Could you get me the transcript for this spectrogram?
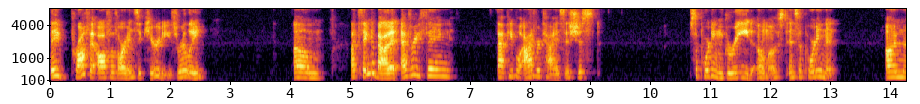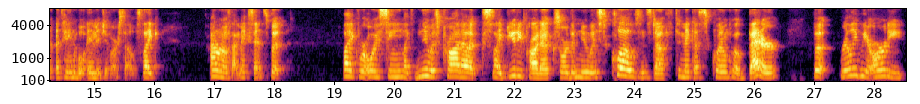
they profit off of our insecurities, really. Um, like think about it, everything that people advertise is just supporting greed almost and supporting an unattainable image of ourselves. Like, I don't know if that makes sense, but like we're always seeing like newest products, like beauty products or the newest clothes and stuff to make us quote unquote better, but really we are already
